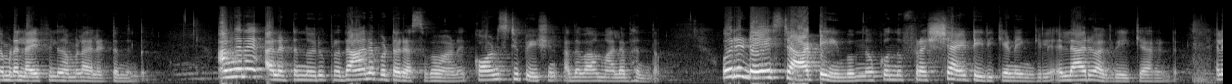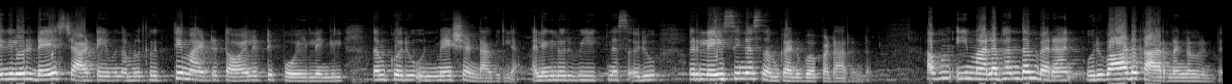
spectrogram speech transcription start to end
നമ്മുടെ ലൈഫിൽ നമ്മൾ അലട്ടുന്നുണ്ട്. അങ്ങനെ അലട്ടുന്ന ഒരു പ്രധാനപ്പെട്ട ഒരു അസുഖമാണ് കോൺസ്റ്റിപ്പേഷൻ അഥവാ മലബന്ധം. ഒരു ഡേ സ്റ്റാർട്ട് ചെയ്യുമ്പം നമുക്കൊന്ന് ഫ്രഷ് ആയിട്ട് ഇരിക്കണമെങ്കിൽ എല്ലാവരും ആഗ്രഹിക്കാറുണ്ട്. അല്ലെങ്കിൽ ഒരു ഡേ സ്റ്റാർട്ട് ചെയ്യുമ്പോൾ നമ്മൾ കൃത്യമായിട്ട് ടോയ്ലറ്റിൽ പോയില്ലെങ്കിൽ നമുക്കൊരു ഉന്മേഷം ഉണ്ടാവില്ല. അല്ലെങ്കിൽ ഒരു വീക്ക്നെസ് ഒരു ഒരു ലേസിനെസ് നമുക്ക് അനുഭവപ്പെടാറുണ്ട്. അപ്പം ഈ മലബന്ധം വരാൻ ഒരുപാട് കാരണങ്ങളുണ്ട്.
